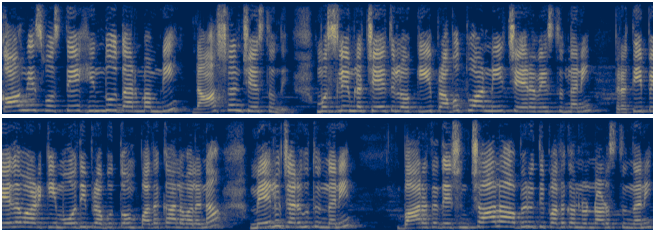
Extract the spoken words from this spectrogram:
కాంగ్రెస్ వస్తే హిందూ ధర్మంని నాశనం చేస్తుంది. ముస్లింల చేతిలోకి ప్రభుత్వాన్ని చేరవేస్తుందని ప్రతి పేదవాడికి మోదీ ప్రభుత్వం పథకాల వలన మేలు జరుగుతుందని భారతదేశం చాలా అభివృద్ధి పథకంలో నడుస్తుందని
